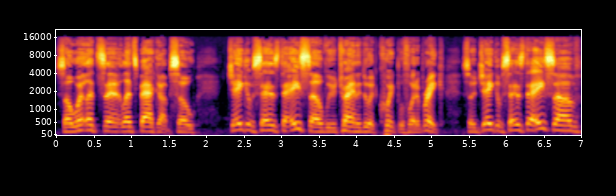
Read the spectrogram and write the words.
So let's uh, let's back up. So Jacob says to Esav, we were trying to do it quick before the break. So Jacob says to Esav,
